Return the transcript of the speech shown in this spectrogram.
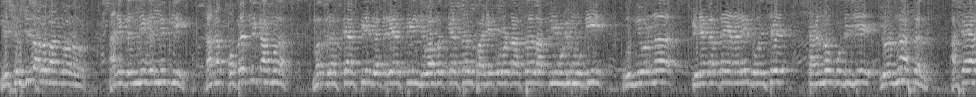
यशस्वी झालो बांधवांवर आणि गल्ली गल्लीतली त्यांना कोपऱ्यातली कामं मग रस्ते असतील गटरी असतील दिवाबत्ती असेल पाणी पुरवठा असेल आपली एवढी मोठी उजनीवरनं पिण्याकरता येणारी दोनशे शहाण्णव कोटीची योजना असेल अशा या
